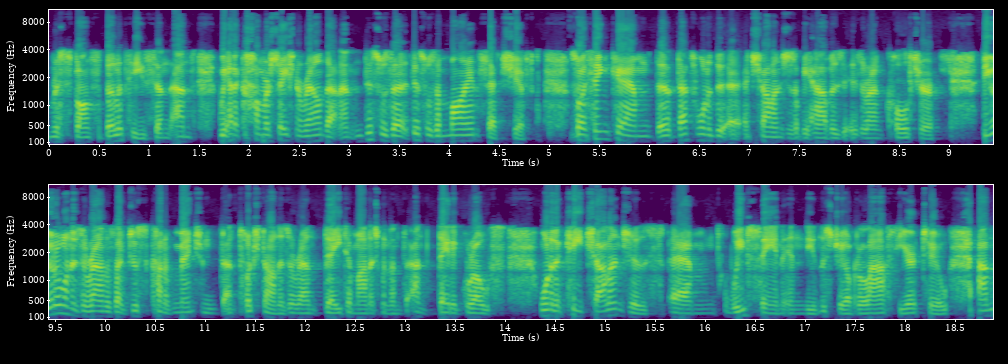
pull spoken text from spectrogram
responsibilities, and, and we had a conversation around that, and this was a this was a mindset shift. So I think um, th- that's one of the uh, challenges that we have is, is around culture. The other one is around, as I've just kind of mentioned and touched on, is around data management and, and data growth. One of the key challenges um, we've seen in the industry over the last year or two, and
